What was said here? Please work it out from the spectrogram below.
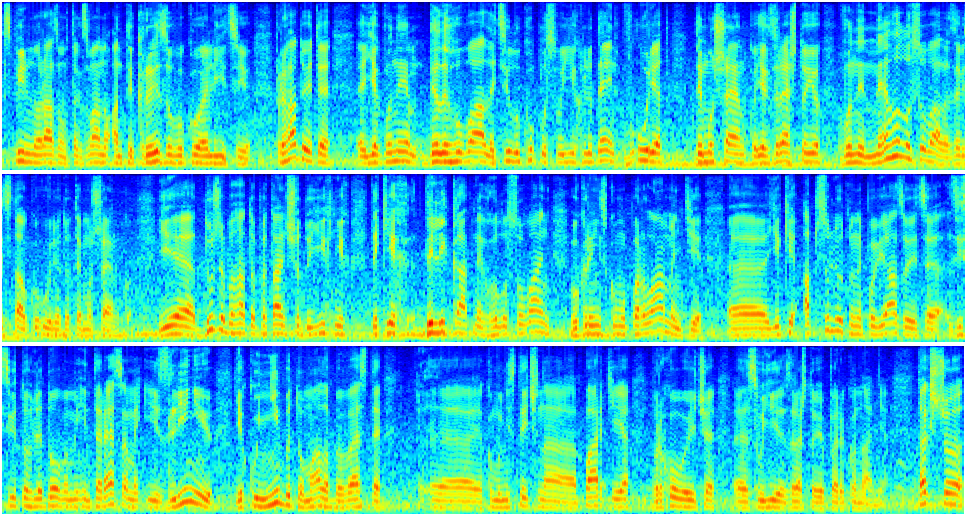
спільно разом в так звану антикризову коаліцію. Пригадуєте, е, як вони делегували цілу купу своїх людей в уряд Тимошенко, як зрештою вони не голосували за відставку уряду Тимошенко. Є дуже багато питань щодо їхніх таких делікатних голосувань в українському парламенті, е, які абсолютно не пов'язуються зі світоглядовими інтересами і з лінією, яку нібито мала би вести е, комуністична партія, враховуючи е, свої зрештою переконання. Так що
